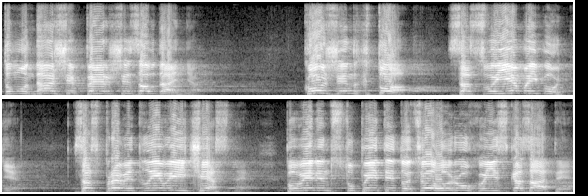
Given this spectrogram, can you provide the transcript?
Тому наше перше завдання кожен хто за своє майбутнє, за справедливе і чесне, повинен вступити до цього руху і сказати:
